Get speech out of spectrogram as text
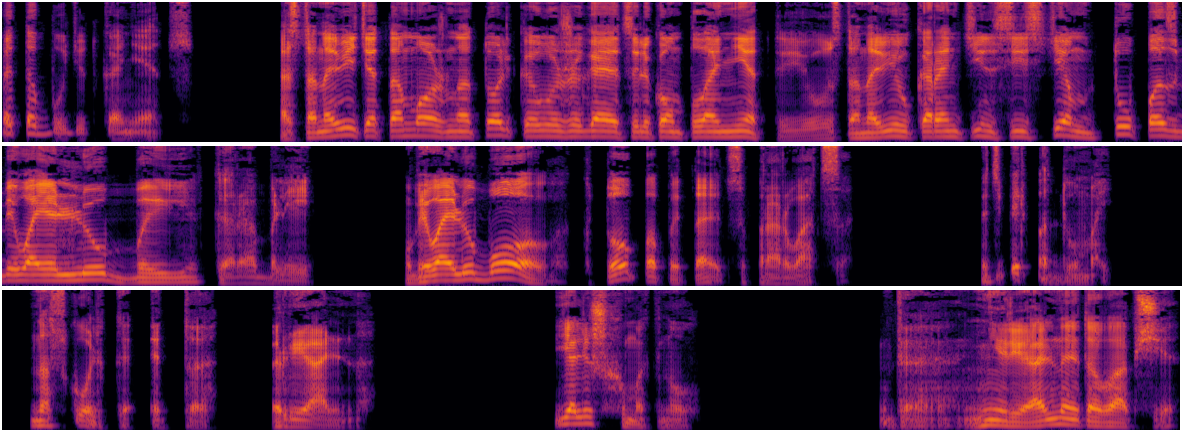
это будет конец. Остановить это можно только выжигая целиком планеты и установив карантин систем, тупо сбивая любые корабли убивая любого, кто попытается прорваться. А теперь подумай, насколько это реально. Я лишь хмыкнул. Да нереально это вообще.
